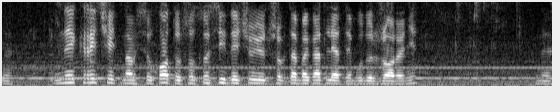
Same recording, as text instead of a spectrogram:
Не. Не кричить на всю хату, що сусіди чують, що в тебе котлети будуть жорені. Не.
